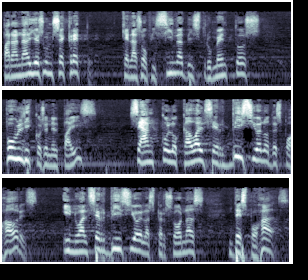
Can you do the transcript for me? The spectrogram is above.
Para nadie es un secreto que las oficinas de instrumentos públicos en el país se han colocado al servicio de los despojadores y no al servicio de las personas despojadas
